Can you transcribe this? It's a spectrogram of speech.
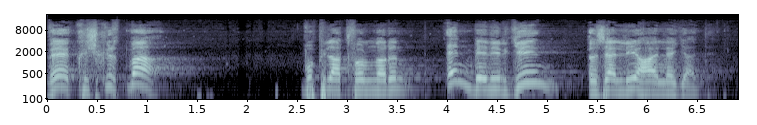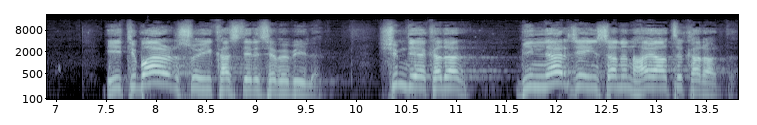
ve kışkırtma bu platformların en belirgin özelliği haline geldi. İtibar suikastleri sebebiyle şimdiye kadar binlerce insanın hayatı karardı.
